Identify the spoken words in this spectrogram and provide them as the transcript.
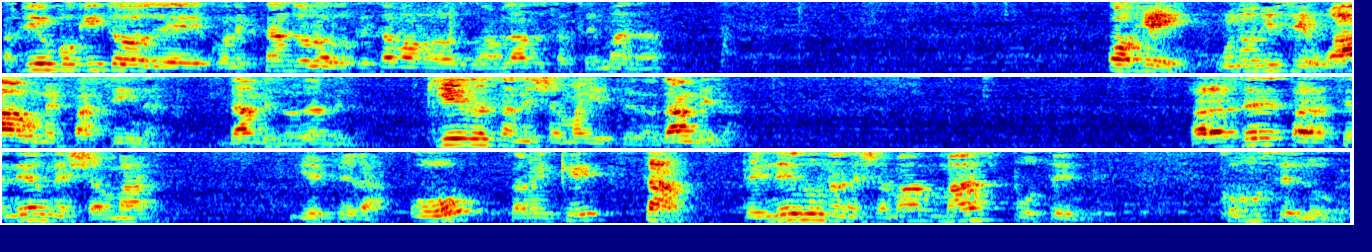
Así un poquito de conectándolo a lo que estábamos hablando esta semana. Ok, uno dice, wow, me fascina. Dámelo, dámelo. Quiero esa Neshama Yetera, dámela. Para, hacer, para tener Neshama Yetera. O, ¿saben qué? Stam. Tener una Neshama más potente. ¿Cómo se logra?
